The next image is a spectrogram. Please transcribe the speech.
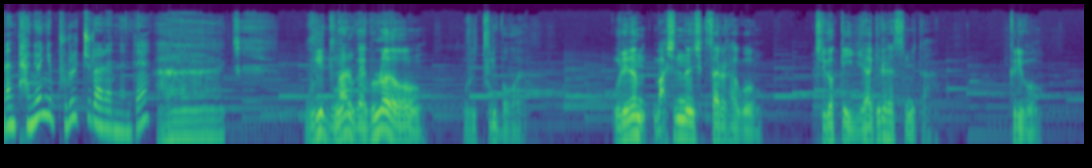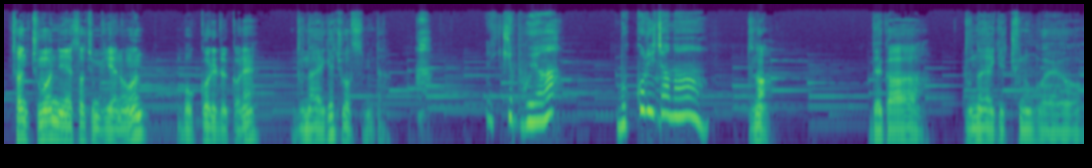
난 당연히 부를 줄 알았는데. 아, 참. 우리 누나를 왜 불러요? 우리 둘이 먹어요. 우리는 맛있는 식사를 하고 즐겁게 이야기를 했습니다. 그리고 전 주머니에서 준비해 놓은 목걸이를 꺼내 누나에게 주었습니다. 이게 뭐야? 목걸이잖아. 누나, 내가 누나에게 주는 거예요.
